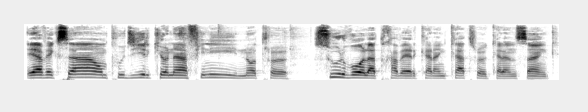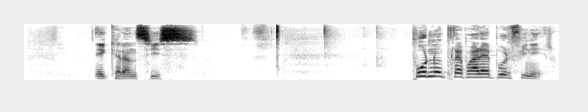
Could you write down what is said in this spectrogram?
Et avec ça, on peut dire qu'on a fini notre survol à travers 44, 45 et 46. Pour nous préparer pour finir,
